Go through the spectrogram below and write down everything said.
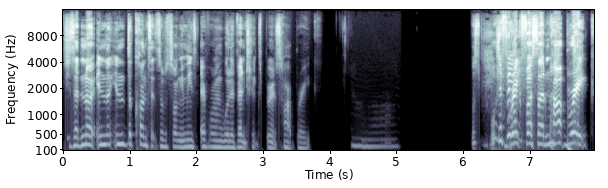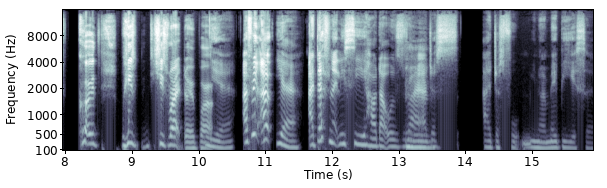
She said, no, in the in the context of the song, it means everyone will eventually experience heartbreak. What's, what's thing- breakfast and heartbreak? Code. He's, she's right though, but yeah, I think. I, yeah, I definitely see how that was right. I Mhm. just, I just thought, you know, maybe it's a,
